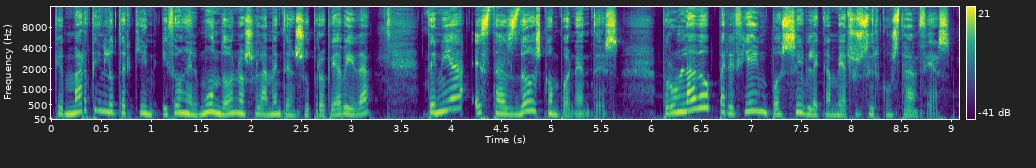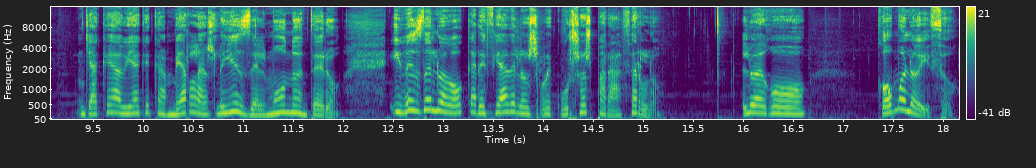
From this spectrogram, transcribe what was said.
que Martin Luther King hizo en el mundo, no solamente en su propia vida, tenía estas dos componentes. Por un lado, parecía imposible cambiar sus circunstancias ya que había que cambiar las leyes del mundo entero, y desde luego carecía de los recursos para hacerlo. Luego, ¿cómo lo hizo?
